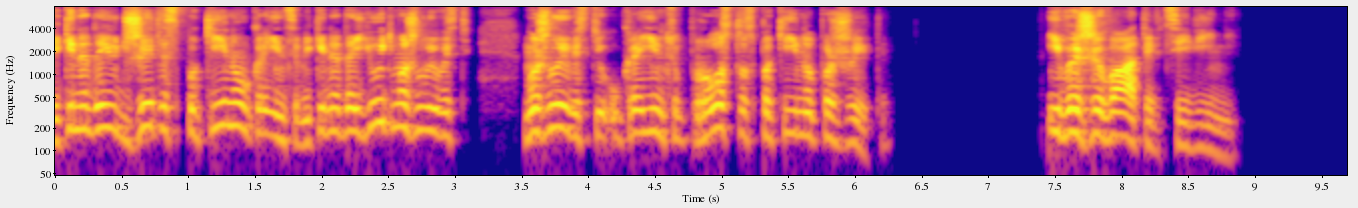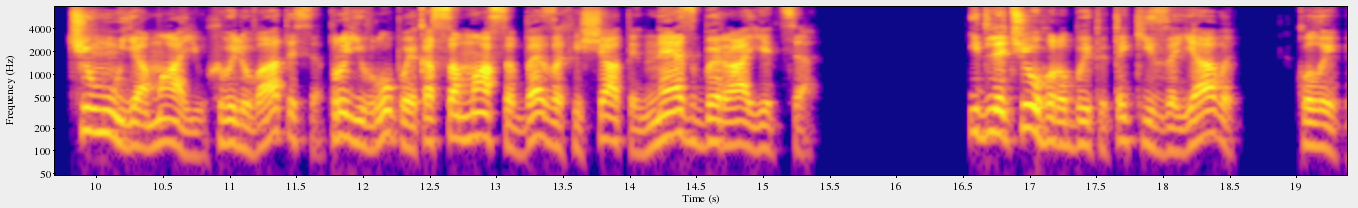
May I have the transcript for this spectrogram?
які не дають жити спокійно українцям, які не дають можливості, можливості українцю просто спокійно пожити і виживати в цій війні. Чому я маю хвилюватися про Європу, яка сама себе захищати не збирається? І для чого робити такі заяви, коли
